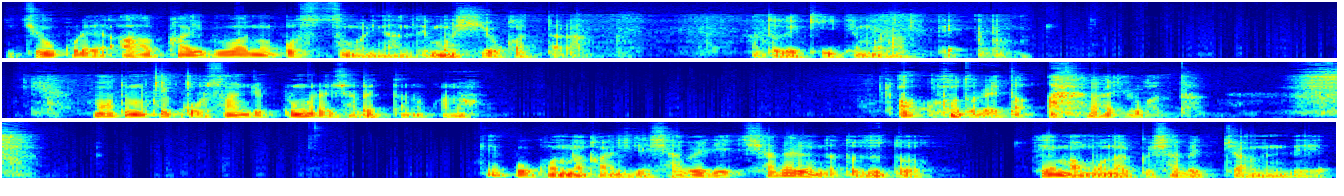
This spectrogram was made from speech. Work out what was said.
一応これアーカイブは残すつもりなんで、もしよかったら、後で聞いてもらって。まあでも結構30分ぐらい喋ったのかな。あ、戻れた。よかった。結構こんな感じで喋り、喋るんだとずっとテーマもなく喋っちゃうんで、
